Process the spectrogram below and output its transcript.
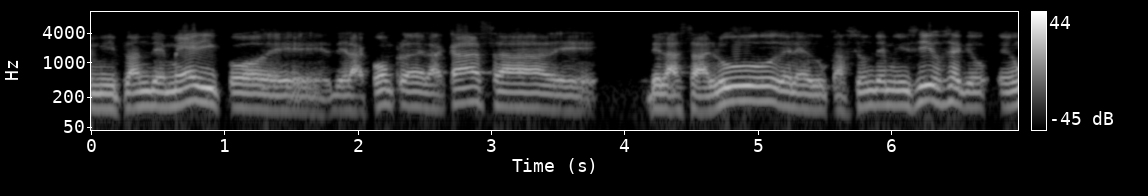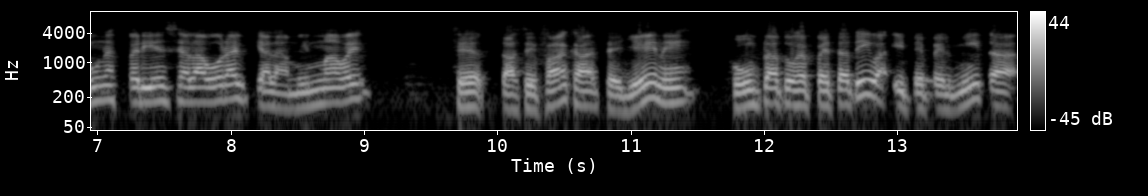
mi plan de médico, de, la compra de la casa, de, la salud, de la educación de mis hijos. O sea que es una experiencia laboral que a la misma vez se satisfaga, te llene, cumpla tus expectativas y te permita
